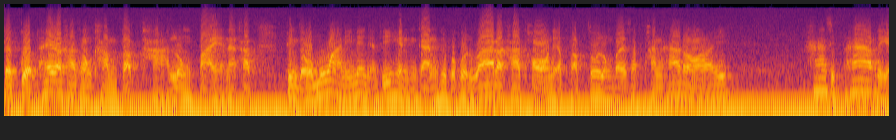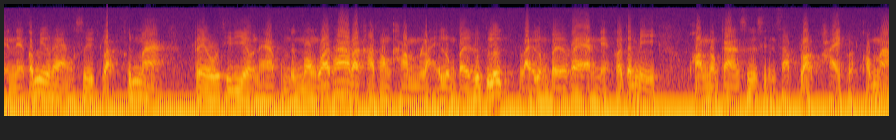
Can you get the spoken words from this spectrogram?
จะกดให้ราคาทองคำปรับฐานลงไปนะครับเพียงแต่ว่าเมื่อวานนี้เนี่ยอย่างที่เห็นกันคือปรากฏว่าราคาทองเนี่ยปรับตัวลงไปสักพันห้าร้อย55 เหรียญเนี่ยก็มีแรงซื้อกลับขึ้นมา เร็วทีเดียวนะครับ ผมถึงมองว่าถ้าราคาทองคำไหลลงไปลึกๆ ไหลลงไปแรงเนี่ยก็จะมีความต้องการซื้อสินทรัพย์ปลอดภัยกลับเข้ามา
